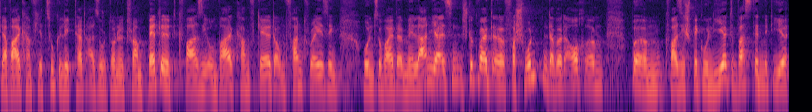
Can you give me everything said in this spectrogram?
der Wahlkampf hier zugelegt hat. Also Donald Trump bettelt quasi um Wahlkampfgelder, um Fundraising und so weiter. Melania ist ein Stück weit äh, verschwunden. Da wird auch ähm, ähm, quasi spekuliert, was denn mit ihr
